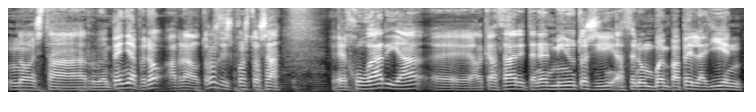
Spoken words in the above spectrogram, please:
no está Rubén Peña, pero habrá otros dispuestos a eh, jugar y a eh, alcanzar y tener minutos y hacer un buen papel allí en,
